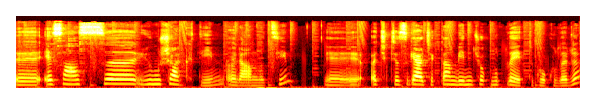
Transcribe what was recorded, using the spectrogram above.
e, esansı yumuşak diyeyim öyle anlatayım. E, açıkçası gerçekten beni çok mutlu etti kokuları.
